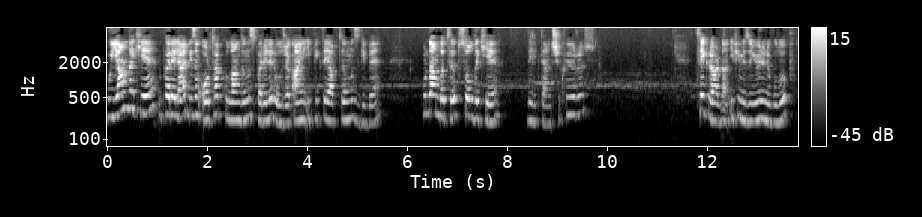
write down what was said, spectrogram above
Bu yandaki paralel bizim ortak kullandığımız paralel olacak. Aynı iplikte yaptığımız gibi. Buradan batıp soldaki delikten çıkıyoruz. Tekrardan ipimizin yönünü bulup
